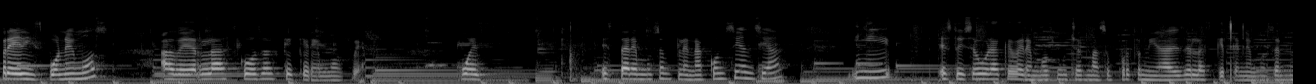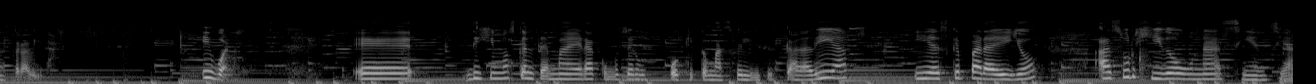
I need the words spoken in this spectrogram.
predisponemos a ver las cosas que queremos ver pues estaremos en plena conciencia y estoy segura que veremos muchas más oportunidades de las que tenemos en nuestra vida. Y bueno, eh, dijimos que el tema era cómo ser un poquito más felices cada día y es que para ello ha surgido una ciencia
